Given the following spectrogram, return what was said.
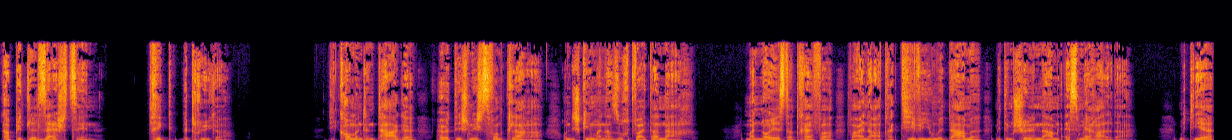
Kapitel 16 Trickbetrüger Die kommenden Tage hörte ich nichts von Clara und ich ging meiner Sucht weiter nach. Mein neuester Treffer war eine attraktive junge Dame mit dem schönen Namen Esmeralda. Mit ihr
